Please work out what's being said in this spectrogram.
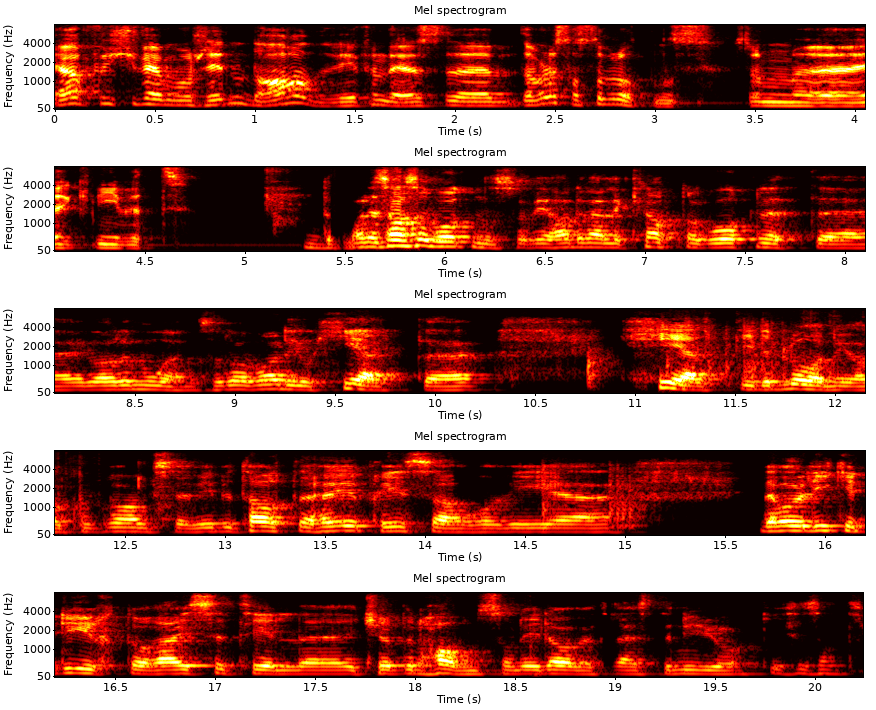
Ja, for 25 år siden, da hadde vi fremdeles eh, Da var det Sass og Bråtens som eh, knivet. Da var det Sass og Bråtens, og vi hadde vel knapt nok åpnet eh, Gardermoen. Så da var det jo helt, eh, helt i det blå når det gjaldt konkurranse. Vi betalte høye priser, og vi eh, Det var jo like dyrt å reise til eh, København som det i dag er å reise til New York. ikke sant?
